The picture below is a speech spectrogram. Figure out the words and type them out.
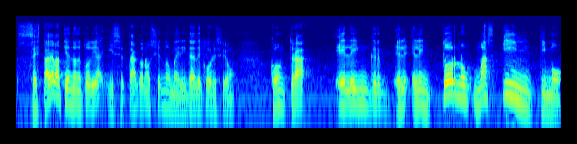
se está debatiendo en estos días y se está conociendo medidas de corrección contra el, entorno más íntimo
